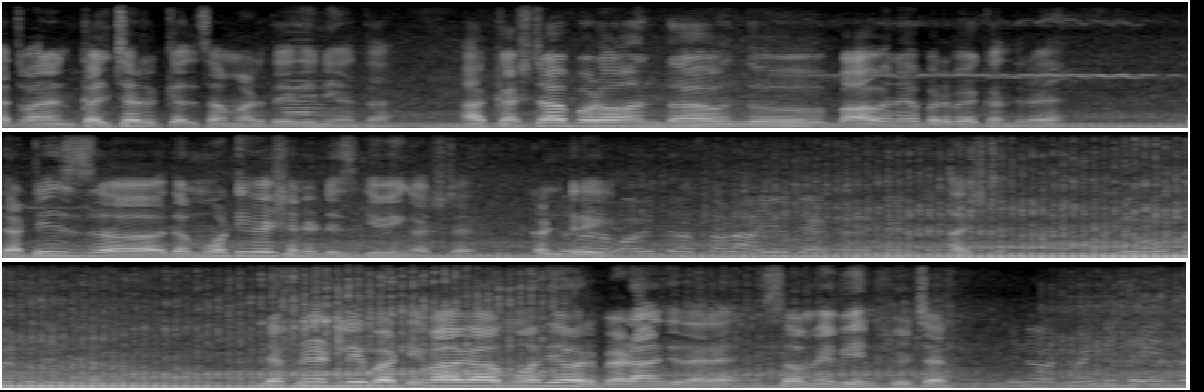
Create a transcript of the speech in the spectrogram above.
ಅಥವಾ ನನ್ನ ಕಲ್ಚರ್ಗೆ ಕೆಲಸ ಮಾಡ್ತಾಯಿದ್ದೀನಿ ಅಂತ. ಆ ಕಷ್ಟಪಡೋ ಅಂಥ ಒಂದು ಭಾವನೆ ಬರಬೇಕಂದ್ರೆ that is the motivation it is giving ಅಷ್ಟೇ ಕಂಟ್ರಿಗೆ ಅಷ್ಟೇ. ಡೆಫಿನೆಟ್ಲಿ ಬಟ್ ಇವಾಗ ಮೋದಿ ಅವರು ಬೇಡ ಅಂದಿದ್ದಾರೆ ಸೊ ಮೇ ಬಿ ಇನ್ ಫ್ಯೂಚರ್ ಇನ್ನು ಟ್ವೆಂಟಿ ತ್ರೀಯಿಂದ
